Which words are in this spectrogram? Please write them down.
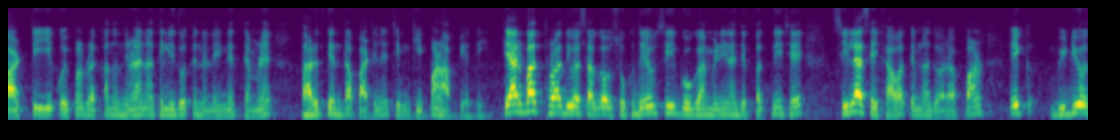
પાર્ટીએ કોઈપણ પ્રકારનો નિર્ણય નથી લીધો, તેને લઈને તેમણે ભારતીય જનતા પાર્ટીને ચીમકી પણ આપી હતી. ત્યારબાદ થોડા દિવસ અગાઉ સુખદેવસિંહ ગોગામિણીના જે પત્ની છે, શીલા શેખાવત, તેમના દ્વારા પણ એક વીડિયો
